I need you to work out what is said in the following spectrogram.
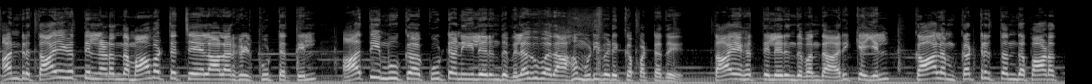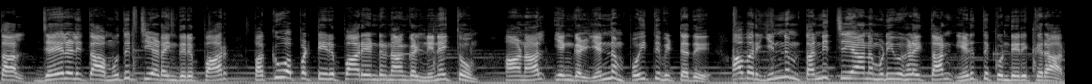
அன்று தாயகத்தில் நடந்த மாவட்ட செயலாளர்கள் கூட்டத்தில் அதிமுக கூட்டணியிலிருந்து விலகுவதாக முடிவெடுக்கப்பட்டது. தாயகத்திலிருந்து வந்த அறிக்கையில் காலம் கற்றுத்தந்த பாடத்தால் ஜெயலலிதா முதிர்ச்சியடைந்திருப்பார் பக்குவப்பட்டிருப்பார் என்று நாங்கள் நினைத்தோம். ஆனால் எங்கள் எண்ணம் பொய்த்துவிட்டது. அவர் இன்னும் தன்னிச்சையான முடிவுகளைத்தான் எடுத்துக் கொண்டிருக்கிறார்.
